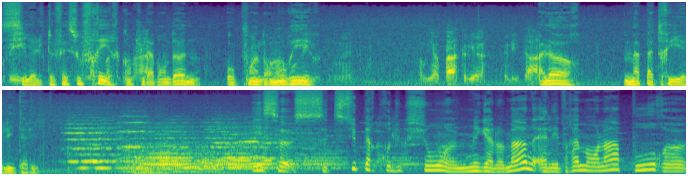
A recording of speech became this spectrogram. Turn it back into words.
si elle te fait souffrir quand tu l'abandonnes, au point d'en mourir, alors ma patrie est l'Italie. Et cette super production euh, mégalomane, elle est vraiment là pour euh,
